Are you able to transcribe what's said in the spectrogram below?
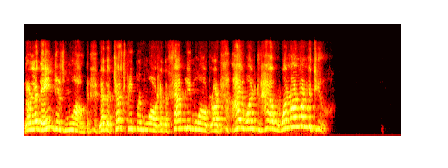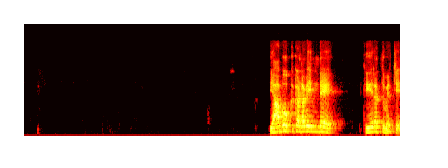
Lord, let the angels move out. Let the church people move out. Let the family move out. Lord, I want to have one on one with you. യാബോക്ക് കടവിന്റെ തീരത്ത് വെച്ച്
